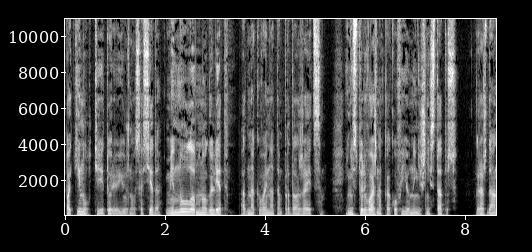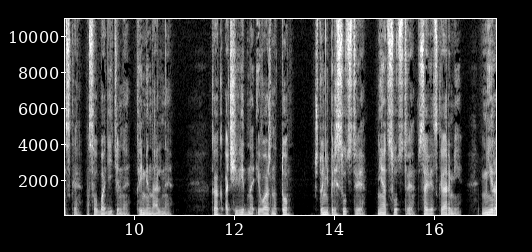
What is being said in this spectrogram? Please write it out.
покинул территорию южного соседа, минуло много лет, однако война там продолжается. И не столь важно, каков ее нынешний статус – гражданская, освободительная, криминальная. Как очевидно и важно то, что ни присутствие, ни отсутствие советской армии мира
